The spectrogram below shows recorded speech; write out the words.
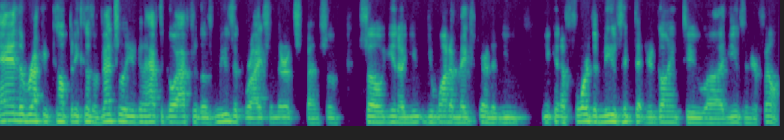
and the record company because eventually you're going to have to go after those music rights and they're expensive so you know you you want to make sure that you you can afford the music that you're going to uh, use in your film.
